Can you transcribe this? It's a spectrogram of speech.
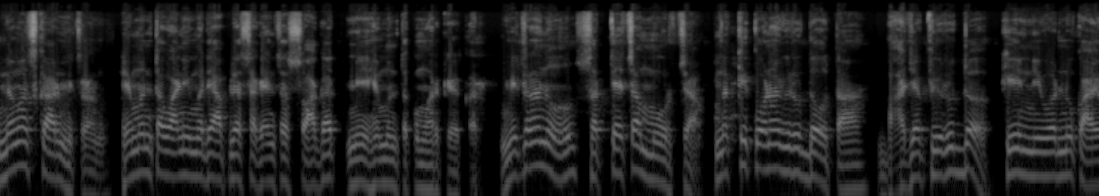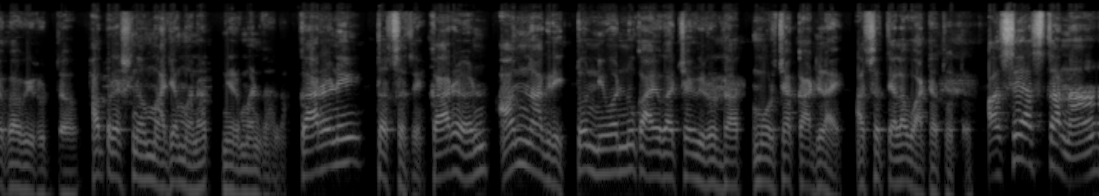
नमस्कार मित्रांनो हेमंत वाणीमध्ये आपल्या सगळ्यांचं स्वागत. मी हेमंत कुमार केळकर. मित्रांनो सत्याचा मोर्चा नक्की कोणाविरुद्ध होता? भाजप विरुद्ध की निवडणूक आयोगाविरुद्ध? हा प्रश्न माझ्या मनात निर्माण झाला. कारणही तसंच आहे. कारण आम नागरिक तो निवडणूक आयोगाच्या विरोधात मोर्चा काढलाय असं त्याला वाटत होतं. असे असताना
